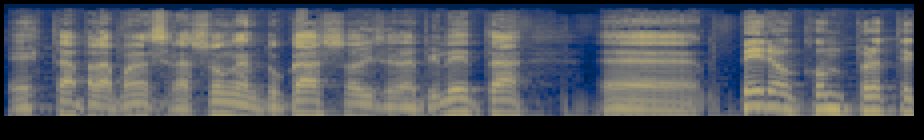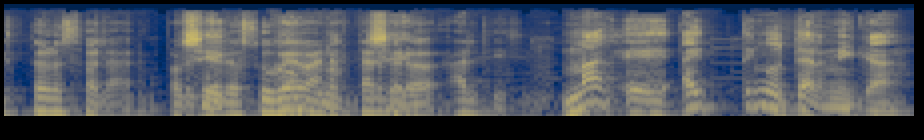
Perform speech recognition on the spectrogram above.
Está para ponerse la zonga en tu caso, dice la pileta. Eh, Pero con protector solar. Porque Sí, los UV van a estar, sí. pero altísimos. Mac, eh, ahí tengo térmica,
